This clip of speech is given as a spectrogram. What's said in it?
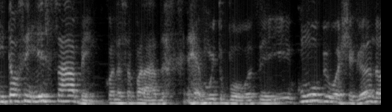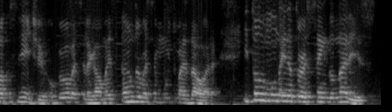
Então, assim, eles sabem quando essa parada é muito boa, assim, e com o Obi-Wan chegando, ela falou assim, gente, Obi-Wan vai ser legal, mas Andor vai ser muito mais da hora. E todo mundo ainda torcendo o nariz.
